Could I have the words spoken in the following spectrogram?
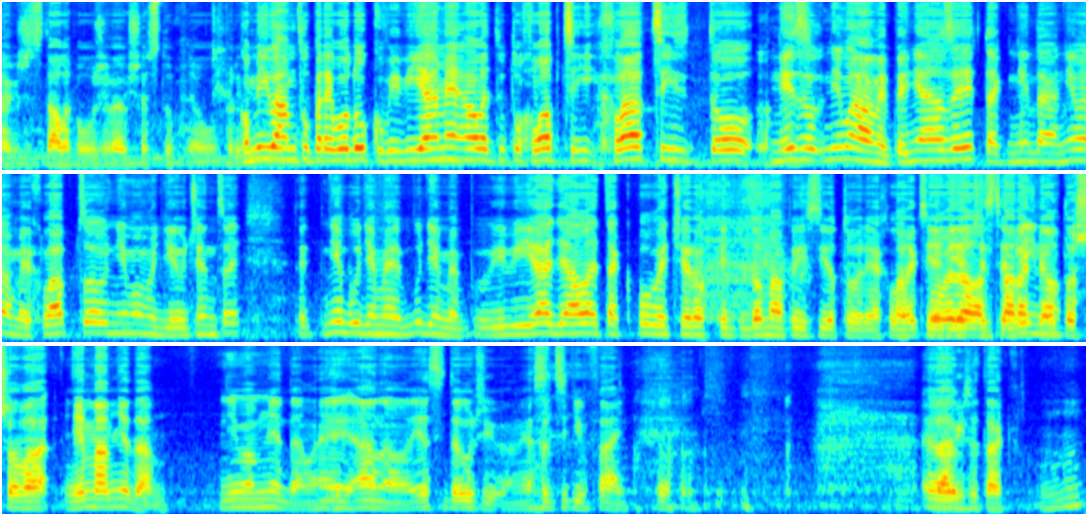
Takže stále používajú 6 stupňovú. Ako my vám tú prevodovku vyvíjame, ale tuto chlapci, chlapci to nez, nemáme peniaze, tak nedá, nemáme chlapcov, nemáme dievčence, tak nebudeme budeme vyvíjať, ale tak po večeroch, keď doma si otvoria Tak chlapci a povedala dievčence stará víno, Keltošova, nemám, nedám. nemám, nedám, hej, áno, ja si to užívam, ja sa cítim fajn. Takže tak. Mhm.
